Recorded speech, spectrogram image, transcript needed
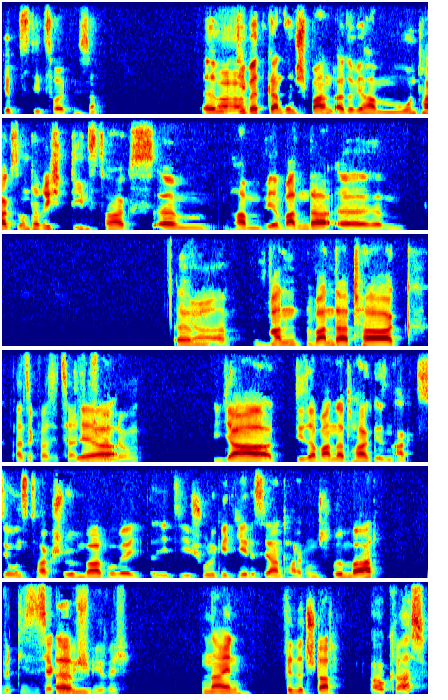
gibt es die Zeugnisse. Ähm, die wird ganz entspannt. Also wir haben Montagsunterricht, Dienstags ähm, haben wir Wander, ähm, ähm, ja, Wan Wandertag. also quasi Zeitverschwendung. Ja, dieser Wandertag ist ein Aktionstag Schwimmbad, wo wir, die, Schule geht jedes Jahr einen Tag ins Schwimmbad. Wird dieses Jahr, glaube ich, Ähm, schwierig. Nein, findet statt. Oh, krass.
